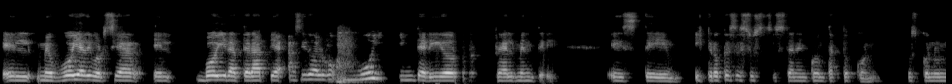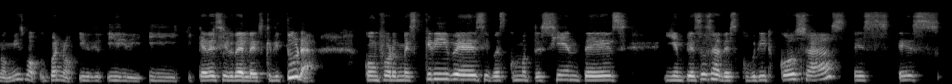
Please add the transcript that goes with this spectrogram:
el me voy a divorciar, el voy a ir a terapia, ha sido algo muy interior realmente. Este, y creo que es eso, estar en contacto con, pues, con uno mismo. Bueno, y, qué decir de la escritura. Conforme escribes y ves cómo te sientes y empiezas a descubrir cosas, es, es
